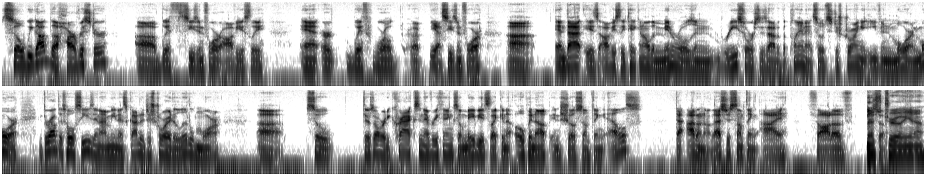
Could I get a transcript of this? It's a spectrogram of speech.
so we got the Harvester uh, with season 4 obviously and or with World uh, yeah, season 4. Uh, and that is obviously taking all the minerals and resources out of the planet so it's destroying it even more and more and throughout this whole season i mean it's got to destroy it a little more uh, so there's already cracks and everything so maybe it's like going to open up and show something else that i don't know that's just something i thought of that's so. true yeah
